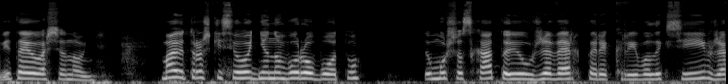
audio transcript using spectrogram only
Вітаю вас, шановні. Маю трошки сьогодні нову роботу, тому що з хатою вже верх перекрив Олексій, вже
